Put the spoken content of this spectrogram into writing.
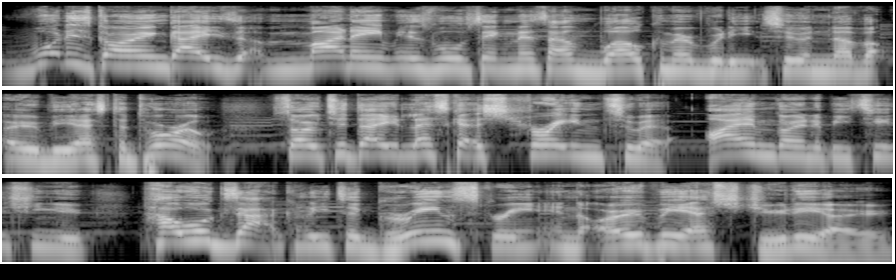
What is going guys? My name is Wolfsickness and welcome everybody to another OBS tutorial. So today let's get straight into it. I am going to be teaching you how exactly to green screen in OBS Studio.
